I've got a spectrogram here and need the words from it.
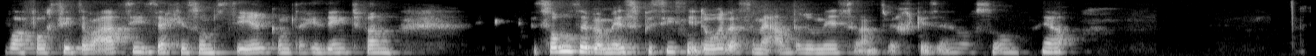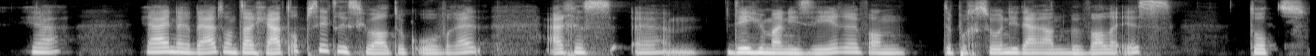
wat voor situaties dat je soms tegenkomt, dat je denkt van soms hebben mensen precies niet door dat ze met andere mensen aan het werken zijn of zo. Ja. Ja, ja inderdaad, want daar gaat obstetrisch geweld ook over. Hè. Ergens um, dehumaniseren van de persoon die daaraan bevallen is, tot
